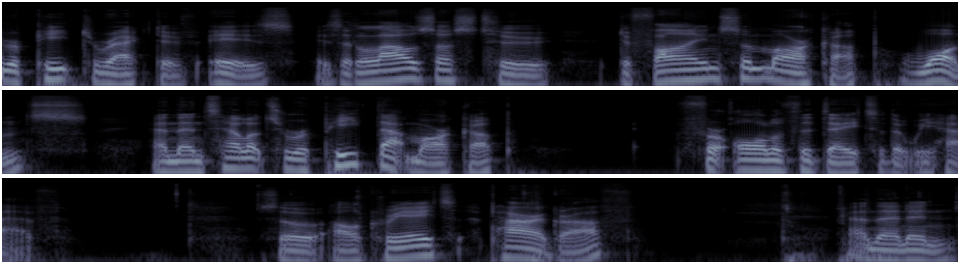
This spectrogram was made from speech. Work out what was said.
repeat directive is, is it allows us to define some markup once and then tell it to repeat that markup for all of the data that we have. So I'll create a paragraph and then in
